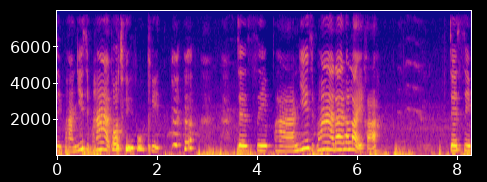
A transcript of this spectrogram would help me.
สิบหารยี่สิบห้าโทษทีพูดผิดเจ็ดสิบหารยี่สิบห้าได้เท่าไหร่คะเจ็ดสิบ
